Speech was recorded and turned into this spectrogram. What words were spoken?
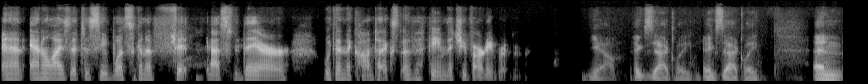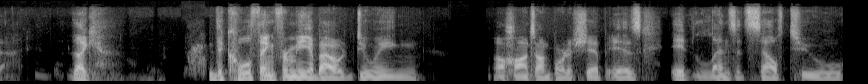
and analyze it to see what's going to fit best there within the context of the theme that you've already written. Yeah, exactly. Exactly. And like the cool thing for me about doing a haunt on board a ship is it lends itself to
